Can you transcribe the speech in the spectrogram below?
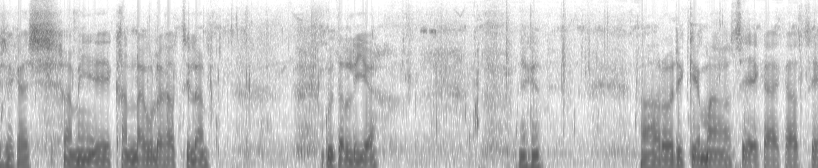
যে গাছ আমি এই খান্ডাগুলো খাচ্ছিলাম। কুতাল দিয়া। দেখেন। আর ওদিকে মা আছে, একা একা আছে।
